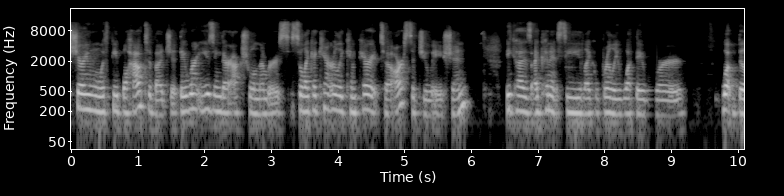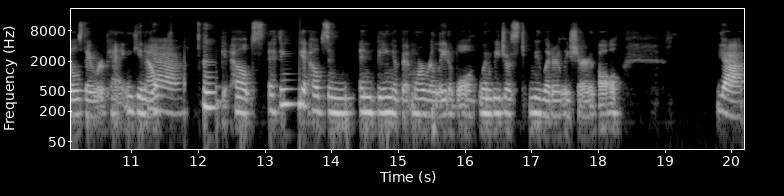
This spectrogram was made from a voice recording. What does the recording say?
sharing with people how to budget they weren't using their actual numbers. So like i can't really compare it to our situation because i couldn't see like really what they were what bills they were paying you know? Yeah. And it helps i think it helps in in being a bit more relatable when we just we literally share it all. Yeah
